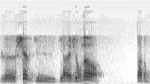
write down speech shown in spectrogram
le chef du, de la région nord, pardon,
